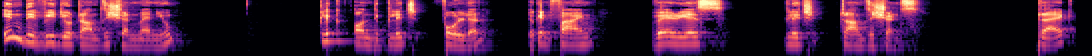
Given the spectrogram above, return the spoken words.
In the video transition menu, click on the glitch folder. You can find various glitch transitions. Drag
